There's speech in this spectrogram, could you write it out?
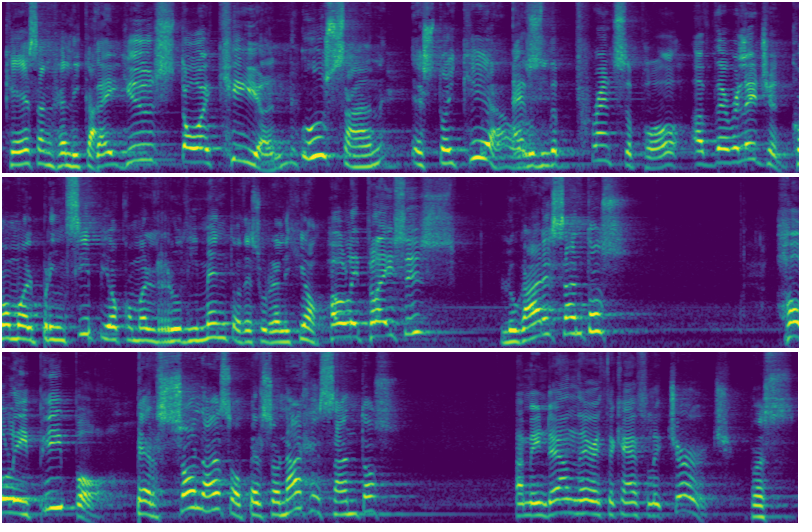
que es angelical? They use stoicheon Usan estoiquía as the principle of their religion. como el principio, como el rudimento de su religión. Holy places, Lugares santos, holy people. Personas o personajes santos, I mean, down there at the Catholic Church, pues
